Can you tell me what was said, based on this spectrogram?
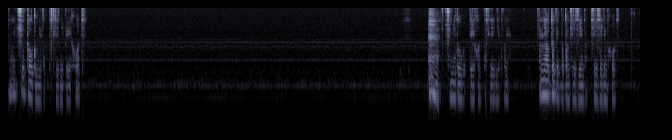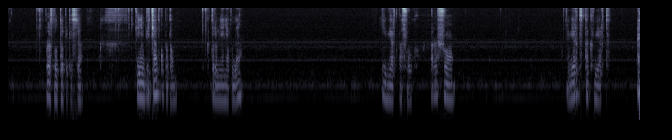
Ну и что толку мне этот последний переход? Что мне толку переход последний твой? Он меня утопит потом через один, через один ход. Просто утопит и все. Кинем перчатку потом, которой у меня нету, да? И верт пошел. Хорошо. Верт так верт. у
